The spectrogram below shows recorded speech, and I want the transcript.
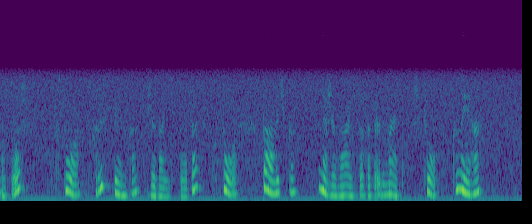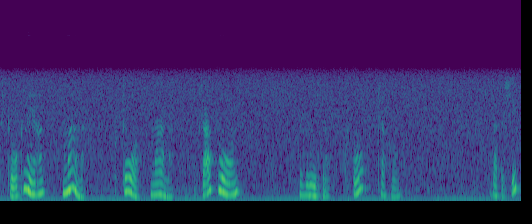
отож, хто? Христинка, жива істота, хто? Паличка, нежива істота, предмет, що книга, що книга, мама, хто мама, чаклун, звісно, хто чаклун. Запишіть,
